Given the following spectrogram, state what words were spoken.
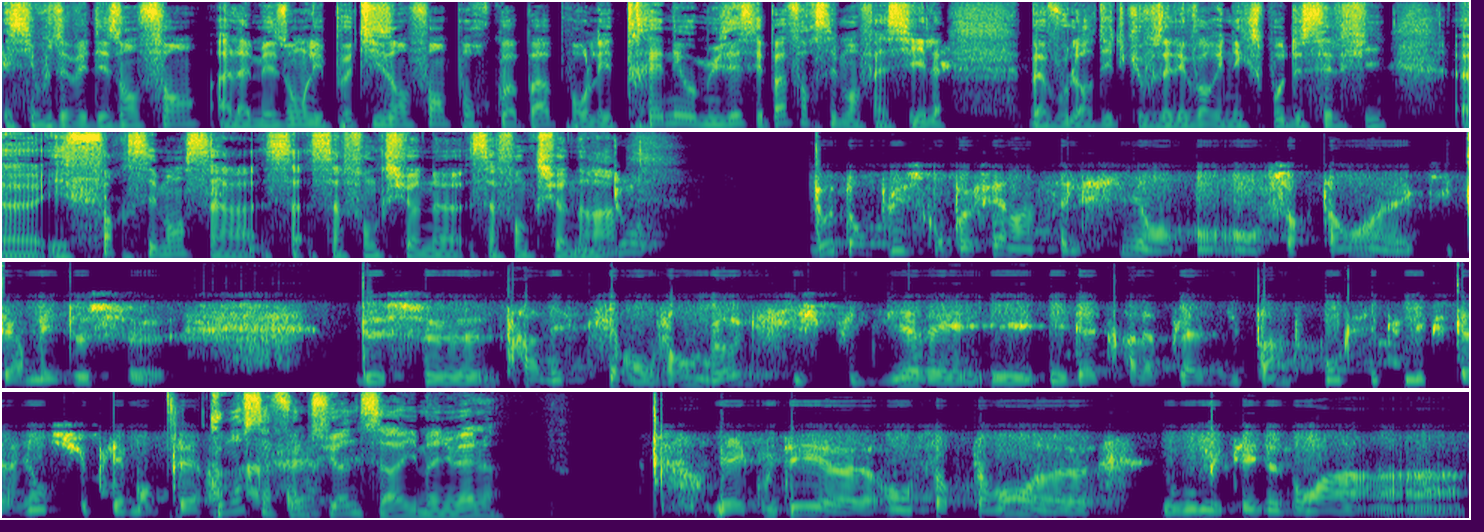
Et si vous avez des enfants à la maison, les petits-enfants, pourquoi pas, pour les traîner au musée, c'est pas forcément facile, bah vous leur dites que vous allez voir une expo de selfies, euh, et forcément ça, ça, ça, fonctionne, ça fonctionnera. D'autant plus qu'on peut faire un selfie en, en, en sortant euh, qui permet de se de se travestir en Van Gogh, si je puis dire, et, et, et d'être à la place du peintre. Donc c'est une expérience supplémentaire. Comment ça faire. fonctionne ça, Emmanuel? Bien écoutez, euh, en sortant, euh, vous vous mettez devant un,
